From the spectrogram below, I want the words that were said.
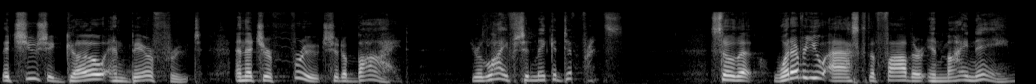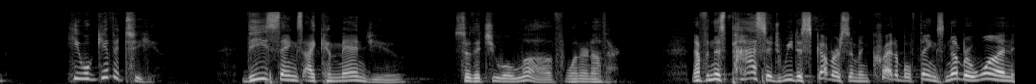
that you should go and bear fruit, and that your fruit should abide. Your life should make a difference. So that whatever you ask the Father in my name, he will give it to you. These things I command you so that you will love one another. Now, from this passage, we discover some incredible things. Number one,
